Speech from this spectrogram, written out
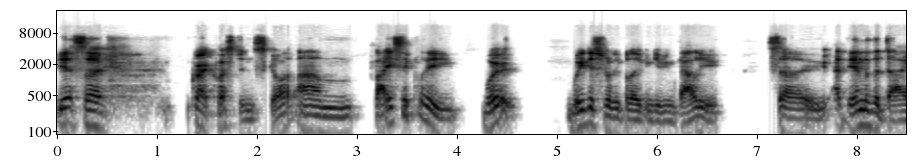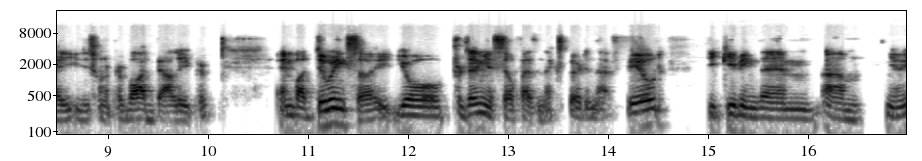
Yeah, so great question, Scott. Um, basically, we we just really believe in giving value. So at the end of the day, you just want to provide value, and by doing so, you're presenting yourself as an expert in that field. You're giving them, um, you know,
